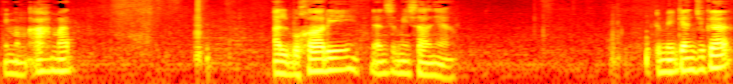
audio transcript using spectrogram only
Imam Ahmad, Al-Bukhari, dan semisalnya. Demikian juga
